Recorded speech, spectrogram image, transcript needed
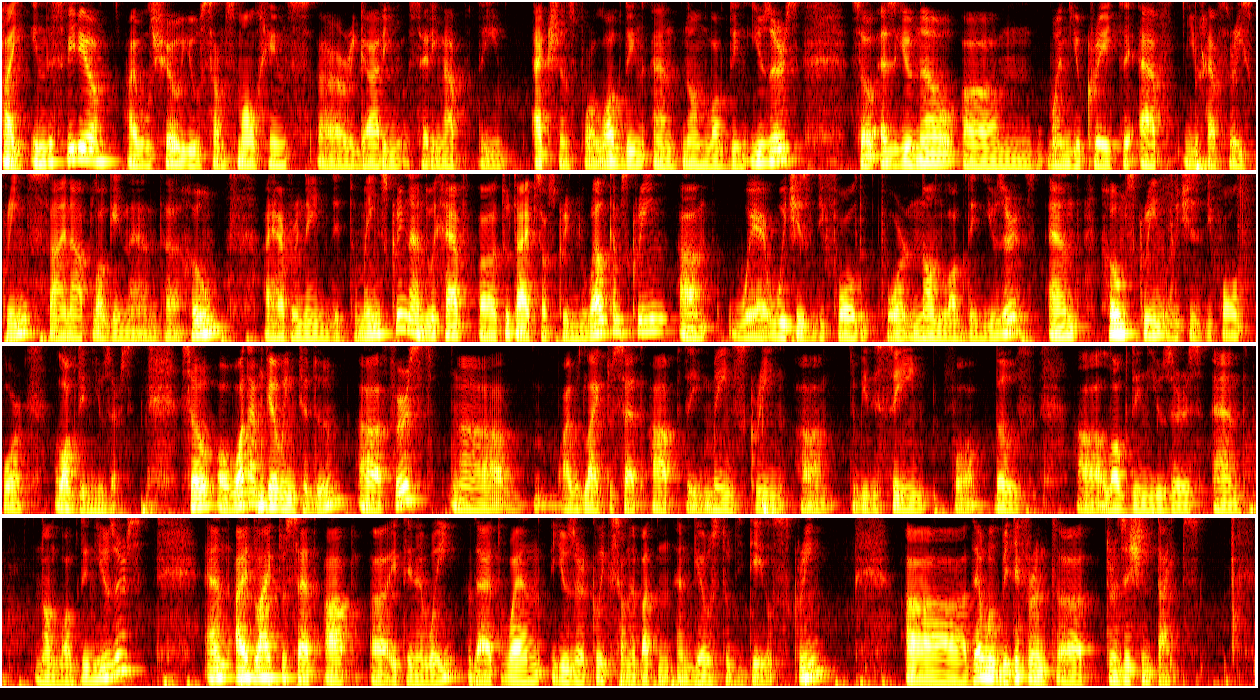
Hi, in this video I will show you some small hints uh, regarding setting up the actions for logged in and non-logged in users. So as you know, um, when you create the app, you have three screens, sign up, login and uh, home. I have renamed it to main screen and we have uh, two types of screen. Welcome screen, um, where which is default for non-logged in users and home screen, which is default for logged in users. So uh, what I'm going to do, uh, first, uh, I would like to set up the main screen um, to be the same for both uh, logged in users and non-logged in users. And I'd like to set up uh, it in a way that when user clicks on a button and goes to details screen, uh, there will be different uh, transition types.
